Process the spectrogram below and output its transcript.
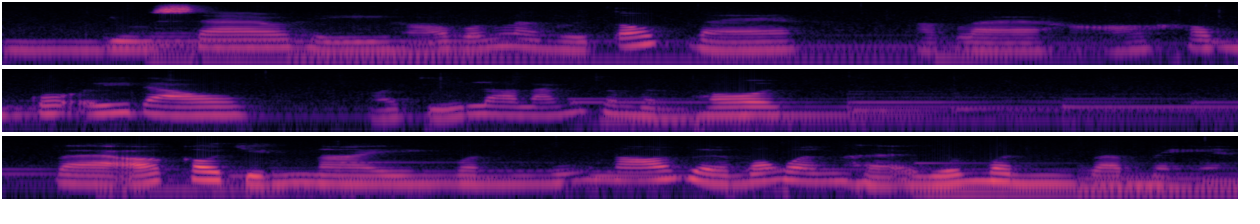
um, dù sao thì họ vẫn là người tốt mà hoặc là họ không cố ý đâu họ chỉ lo lắng cho mình thôi. Và ở câu chuyện này mình muốn nói về mối quan hệ giữa mình và mẹ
